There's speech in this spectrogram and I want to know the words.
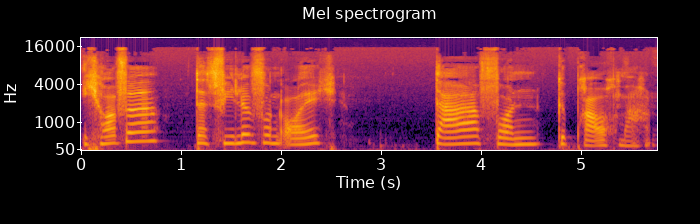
Ich hoffe, dass viele von euch davon Gebrauch machen.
